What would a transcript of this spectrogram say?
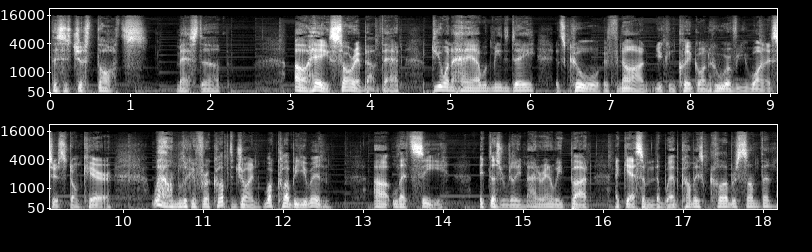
This is just thoughts. Messed up. Oh, hey, sorry about that. Do you want to hang out with me today? It's cool. If not, you can click on whoever you want. I seriously don't care. Well, I'm looking for a club to join. What club are you in? Uh, let's see. It doesn't really matter anyway, but I guess I'm in the webcomics club or something.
